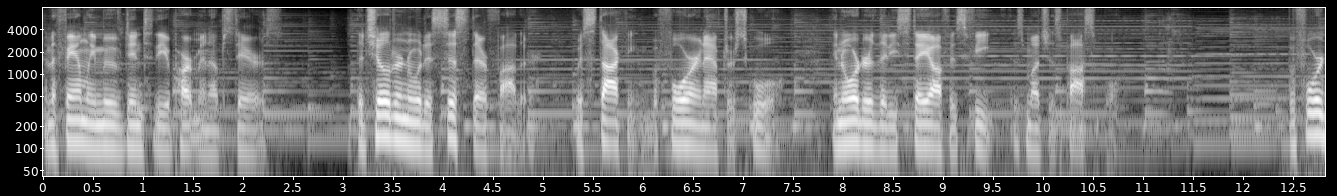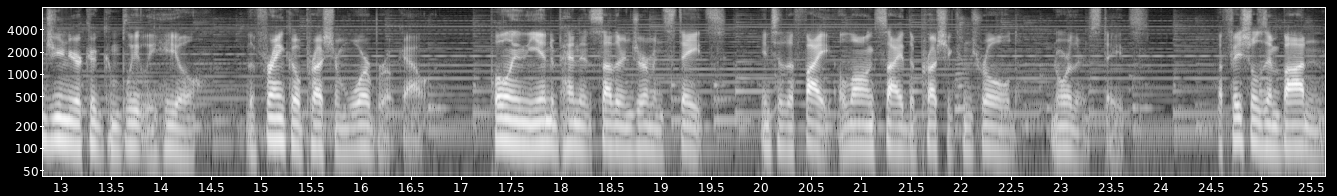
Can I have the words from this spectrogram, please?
and the family moved into the apartment upstairs. The children would assist their father with stocking before and after school in order that he stay off his feet as much as possible. Before Junior could completely heal, the Franco Prussian War broke out, pulling the independent southern German states into the fight alongside the Prussia controlled northern states. Officials in Baden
